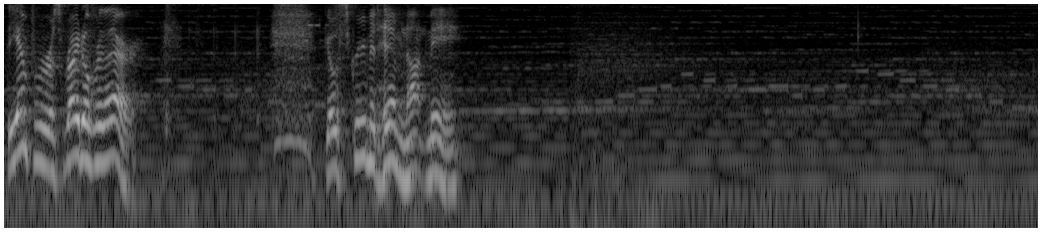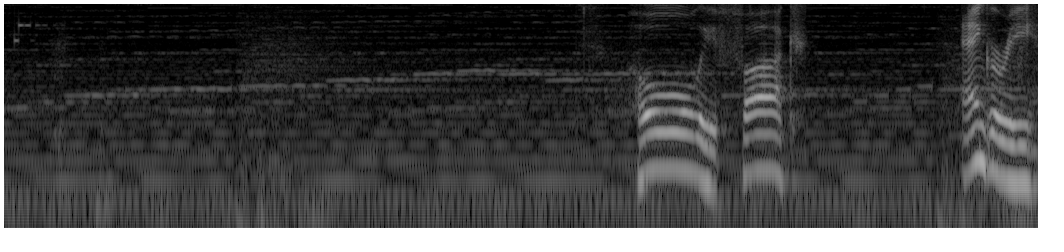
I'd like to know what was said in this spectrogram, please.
the Emperor's right over there. Go scream at him, not me. Holy fuck. Angry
